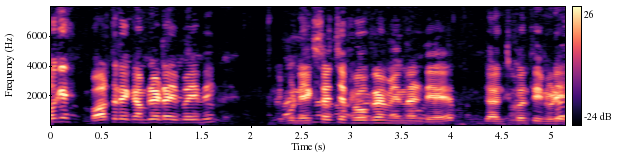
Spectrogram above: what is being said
ఓకే బర్త్డే కంప్లీట్ అయిపోయింది. ఇప్పుడు నెక్స్ట్ వచ్చే ప్రోగ్రామ్ ఏంటంటే దంచుకొని తినుడే.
